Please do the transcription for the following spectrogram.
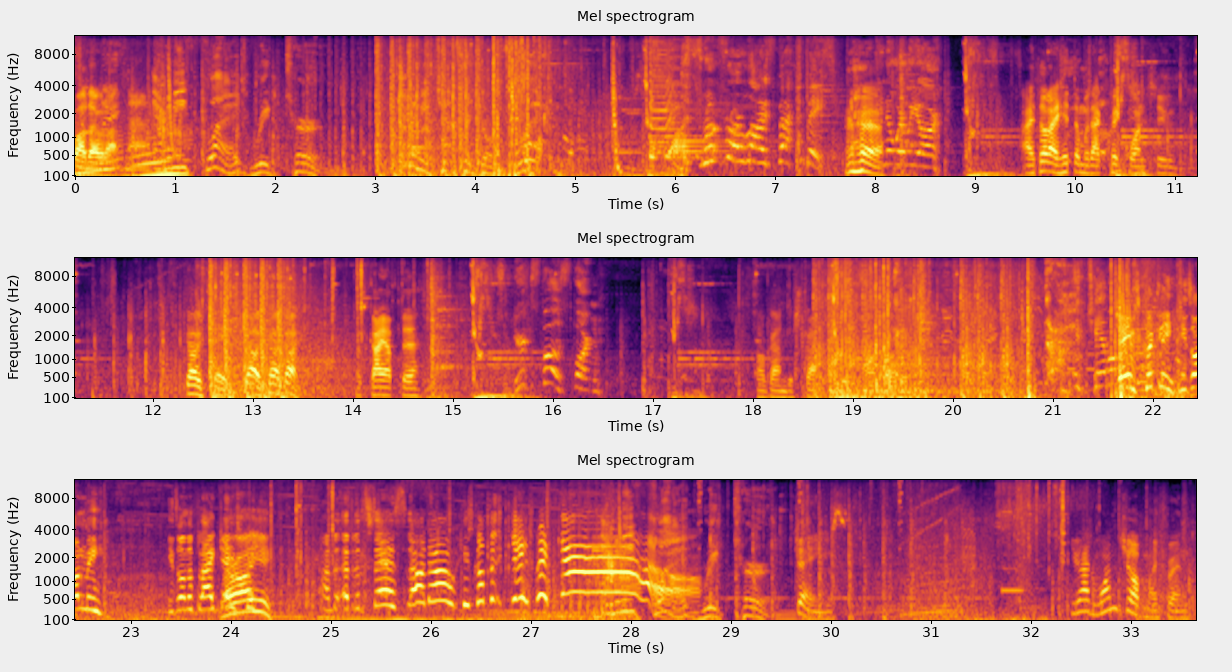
Well, they were like, nah. Enemy flag returned. Enemy captured your flag. Let's run for our lives back to base. I know where we are. I thought I hit them with that quick one too. Go, team. Go, go, go. There's a guy up there. You're exposed, Spartan. I'll go and distract them with my body. Camel. James, quickly! He's on me! He's on the flag, James! Where are you? Under, under the stairs! Oh no! He's got the. James, quick! Enemy Ah! flag returned. James. You had one job, my friend.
